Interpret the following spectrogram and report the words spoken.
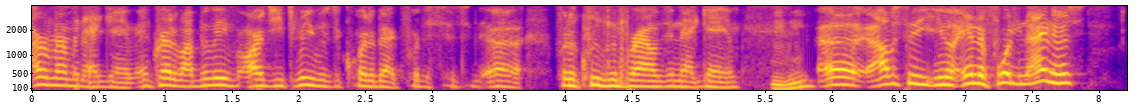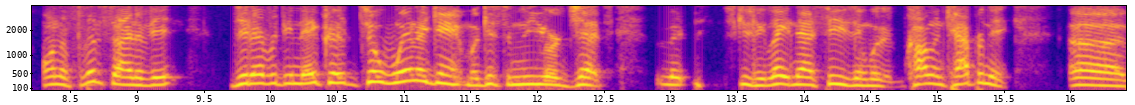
I remember that game. Incredible. I believe RG3 was the quarterback for the uh, for the Cleveland Browns in that game. Mm-hmm. Uh, obviously, you know, in the 49ers, on the flip side of it, did everything they could to win a game against the New York Jets. Excuse me, late in that season with Colin Kaepernick uh,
